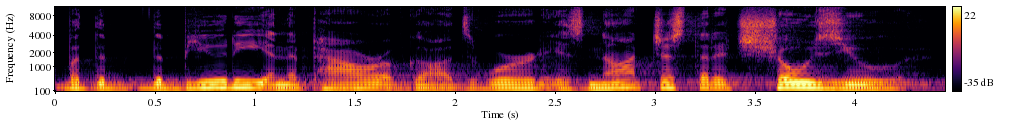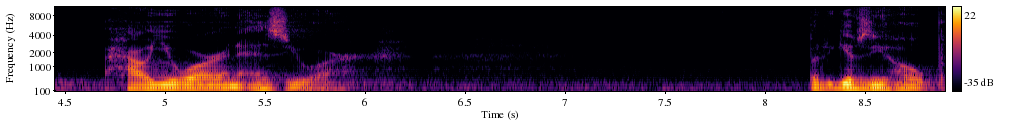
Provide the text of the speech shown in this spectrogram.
But the, the beauty and the power of God's word is not just that it shows you how you are and as you are, but it gives you hope.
